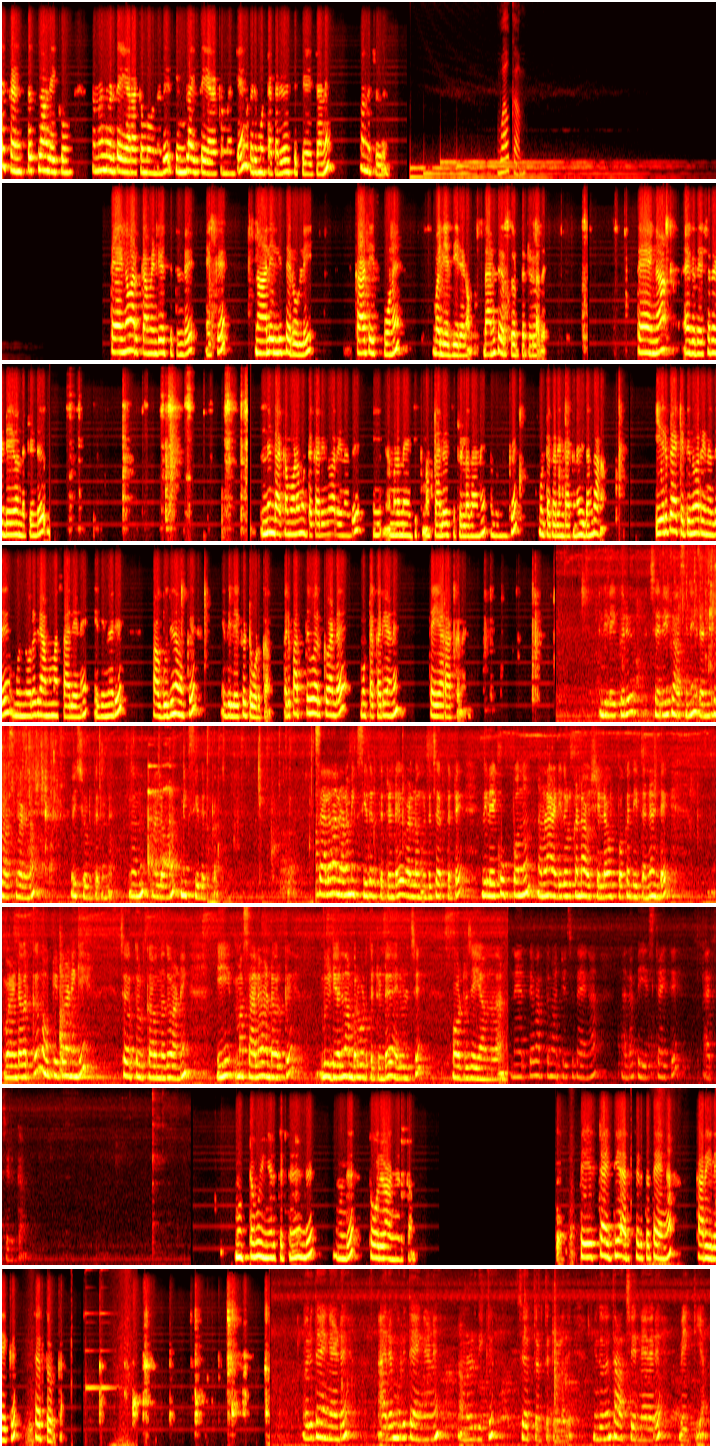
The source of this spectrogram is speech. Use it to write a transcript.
Hi friends അസ്സാം വലൈക്കും നമ്മൾ ഇന്നിവിടെ തയ്യാറാക്കാൻ പോകുന്നത് സിമ്പിൾ ആയിട്ട് തയ്യാറാക്കാൻ പറ്റിയ ഒരു മുട്ടക്കറി റെസിപ്പി ആയിട്ടാണ് വന്നിട്ടുള്ളത്. വെൽക്കം തേങ്ങ വറുക്കാൻ വേണ്ടി വെച്ചിട്ടുണ്ട്. എനിക്ക് നാലല്ലി ചെറുള്ളി കാ ടീസ്പൂണ് വലിയ ജീരകം. ഇതാണ് ചേർത്ത് കൊടുത്തിട്ടുള്ളത്. തേങ്ങ ഏകദേശം റെഡി ആയി വന്നിട്ടുണ്ട്. ഇന്ന് ഉണ്ടാക്കാൻ പോണ മുട്ടക്കറി എന്ന് പറയുന്നത് ഈ നമ്മുടെ മാജിക് മസാല വെച്ചിട്ടുള്ളതാണ്. അപ്പൊ നമുക്ക് മുട്ടക്കറി ഉണ്ടാക്കുന്ന വിധം കാണാം. ഈ ഒരു പാക്കറ്റ് എന്ന് പറയുന്നത് മുന്നൂറ് ഗ്രാം മസാലയാണ് ഇതിനൊരു പകുതി നമുക്ക് ഇതിലേക്ക് ഇട്ട് കൊടുക്കാം. ഒരു പത്ത് പേർക്ക് വേണ്ട മുട്ടക്കറിയാണ് തയ്യാറാക്കുന്നത് ഇതിലേക്കൊരു ചെറിയ ഗ്ലാസ്സിന് രണ്ട് ഗ്ലാസ് വെള്ളം ഒഴിച്ചു കൊടുത്തിട്ടുണ്ട്. ഇതൊന്ന് നല്ലോണം മിക്സ് ചെയ്തെടുക്കാം. മസാല നല്ലോണം മിക്സ് ചെയ്തെടുത്തിട്ടുണ്ട്. വെള്ളം കൊണ്ട് ചേർത്തിട്ട് ഇതിലേക്ക് ഉപ്പൊന്നും നമ്മൾ ആഡ് ചെയ്ത് കൊടുക്കേണ്ട ആവശ്യമില്ല. ഉപ്പൊക്കെ ഇതിൽ തന്നെ ഉണ്ട്. വേണ്ടവർക്ക് നോക്കിയിട്ട് വേണമെങ്കിൽ ചേർത്ത് കൊടുക്കാവുന്നതുമാണ്. ഈ മസാല വേണ്ടവർക്ക് വീഡിയോയിൽ നമ്പർ കൊടുത്തിട്ടുണ്ട്. അതിൽ വിളിച്ച് ഓർഡർ ചെയ്യാവുന്നതാണ്. നേരത്തെ വറുത്ത് മാറ്റി വെച്ച തേങ്ങ നല്ല പേസ്റ്റായിട്ട് അരച്ചെടുക്കാം. മുട്ട പുഴിഞ്ഞെടുത്തിട്ടുണ്ട് അത് തോൽ കളഞ്ഞെടുക്കാം പേസ്റ്റ് ആയിട്ട് അരച്ചെടുത്ത തേങ്ങ കറിയിലേക്ക് ചേർത്ത് കൊടുക്കാം ഒരു തേങ്ങയുടെ അരമുറി തേങ്ങയാണ് നമ്മുടെ ഇതിക്ക് ചേർത്തെടുത്തിട്ടുള്ളത്. ഇതൊന്നും തിളച്ച് വരുന്നേ വരെ വെയിറ്റ് ചെയ്യാം.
